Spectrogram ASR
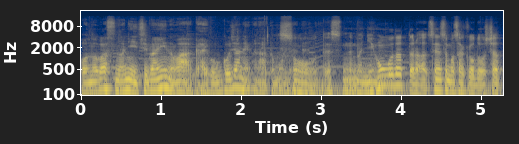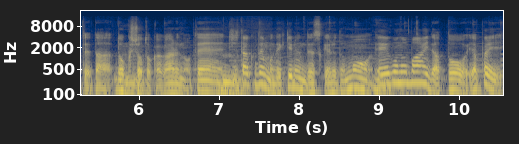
を伸ばすのに一番いいのは外国語じゃないかなと思うんだよね。そうですね。まあ日本語だったら先生も先ほどおっしゃってた読書とかがあるので、うん、自宅でもできるんですけれども、うん、英語の場合だとやっぱり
